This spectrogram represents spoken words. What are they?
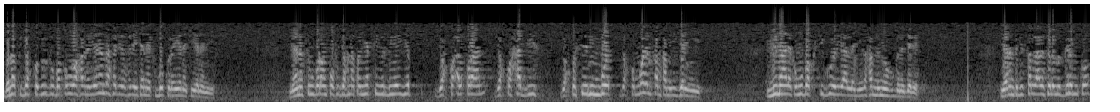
ba noppi jox ko wirdu boppam woo xam ne yeneen rafet rafet yi ca nekk bokku la yeneen ci yeneen yi nee na suñu borom foofu jox na ko ñetti wird yooyu yëpp jox ko alquran jox ko hadis jox ko seeni mbóot jox ko mboolem xam-xam yi jëriñ yi limaale ko mu bokk ci góor yàlla yi nga xam ne ñoo ko gën a jege yonente bi sallallahu alayhi wa sallam gërëm ko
